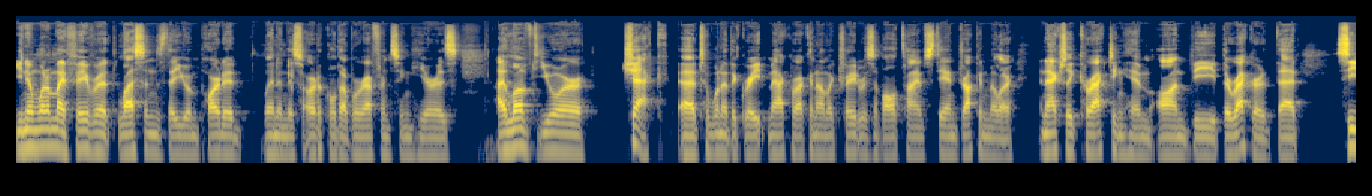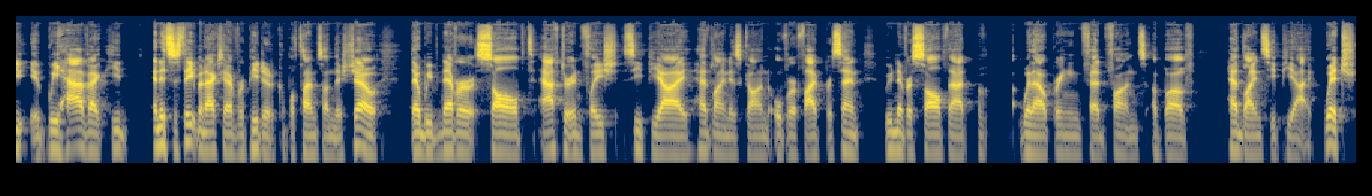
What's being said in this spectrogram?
You know, one of my favorite lessons that you imparted, Lyn, in this article that we're referencing here is I loved your check uh, to one of the great macroeconomic traders of all time, Stan Druckenmiller, and actually correcting him on the the record that see we have he and it's a statement actually I've repeated a couple times on this show that we've never solved after inflation CPI headline has gone over 5%. We've never solved that without bringing Fed funds above headline CPI, which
